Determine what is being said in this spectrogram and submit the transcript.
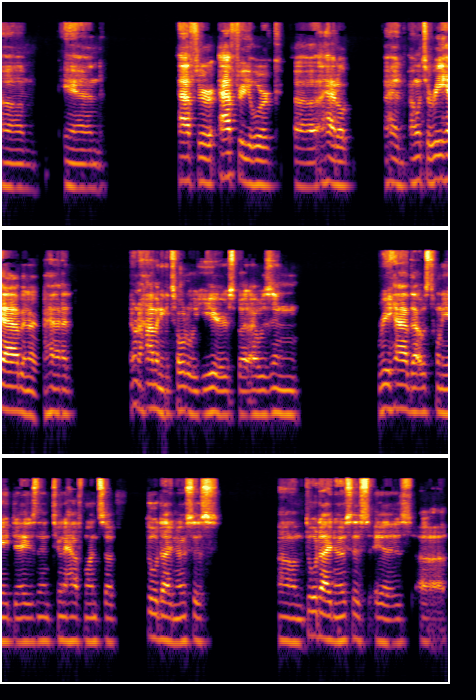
Um, and after after York, uh, I had a I had I went to rehab and I had I don't know how many total years, but I was in rehab. That was 28 days, then two and a half months of dual diagnosis. Um, dual diagnosis is uh,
